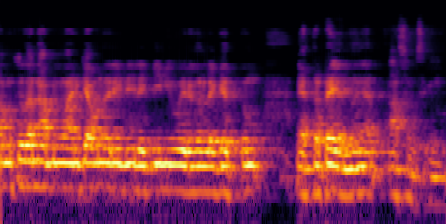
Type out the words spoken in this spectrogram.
നമുക്ക് തന്നെ അഭിമാനിക്കാവുന്ന രീതിയിലേക്ക് ഇനി ഉയരങ്ങളിലേക്ക് എത്തും എത്തട്ടെ എന്ന് ഞാൻ ആശംസിക്കുന്നു.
